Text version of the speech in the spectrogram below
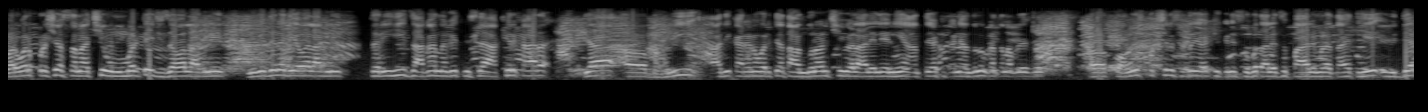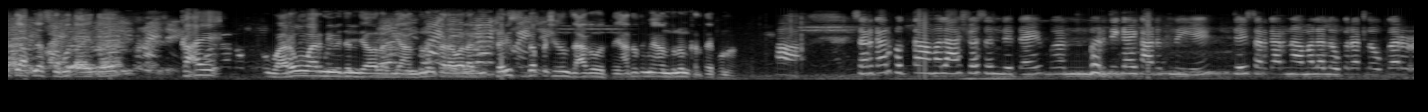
वारंवार प्रशासनाची उंबरटे झिजावा लागली निवेदनं द्यावं लागली तरीही जागा नगेत नसल्या अखेरकार या भावी अधिकाऱ्यांवरती आता आंदोलनाची वेळ आलेली आणि आता या ठिकाणी आंदोलन करताना आपल्यासोबत काँग्रेस पक्षाने सुद्धा या ठिकाणी सोबत आल्याचं पाहायला मिळत आहेत हे विद्यार्थी आपल्यासोबत आहेत. काय वारंवार निवेदन द्यावं लागले आंदोलन करावं लागले तरी सुद्धा प्रशासन जागा होत नाही. आता तुम्ही आंदोलन करताय पुन्हा. हा. सरकार फक्त आम्हाला आश्वासन देत आहे पण भरती काही काढत नाहीये. ते सरकारनं आम्हाला लवकरात लवकर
